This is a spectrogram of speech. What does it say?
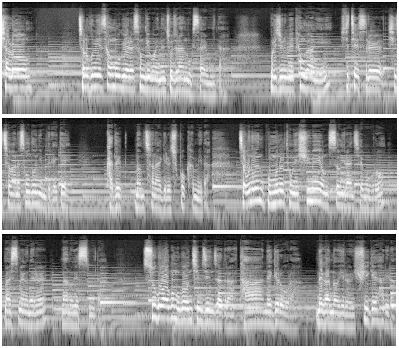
샬롬. 저는 구미 상모교회를 섬기고 있는 조준한 목사입니다. 우리 주님의 평강이 CTS를 시청하는 성도님들에게 가득 넘쳐나기를 축복합니다. 자, 오늘은 본문을 통해 쉼의 영성이란 제목으로 말씀의 은혜를 나누겠습니다. 수고하고 무거운 짐진 자들아 다 내게로 오라. 내가 너희를 쉬게 하리라.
